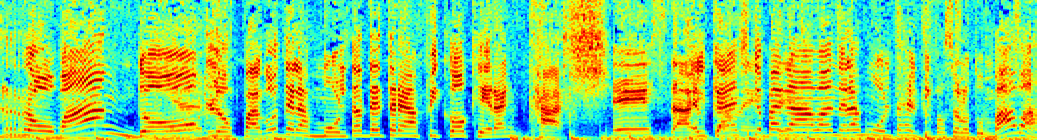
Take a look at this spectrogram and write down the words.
robando Yes. los pagos de las multas de tráfico que eran cash. Exactamente. El cash que pagaban de las multas, el tipo se lo tumbaba.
